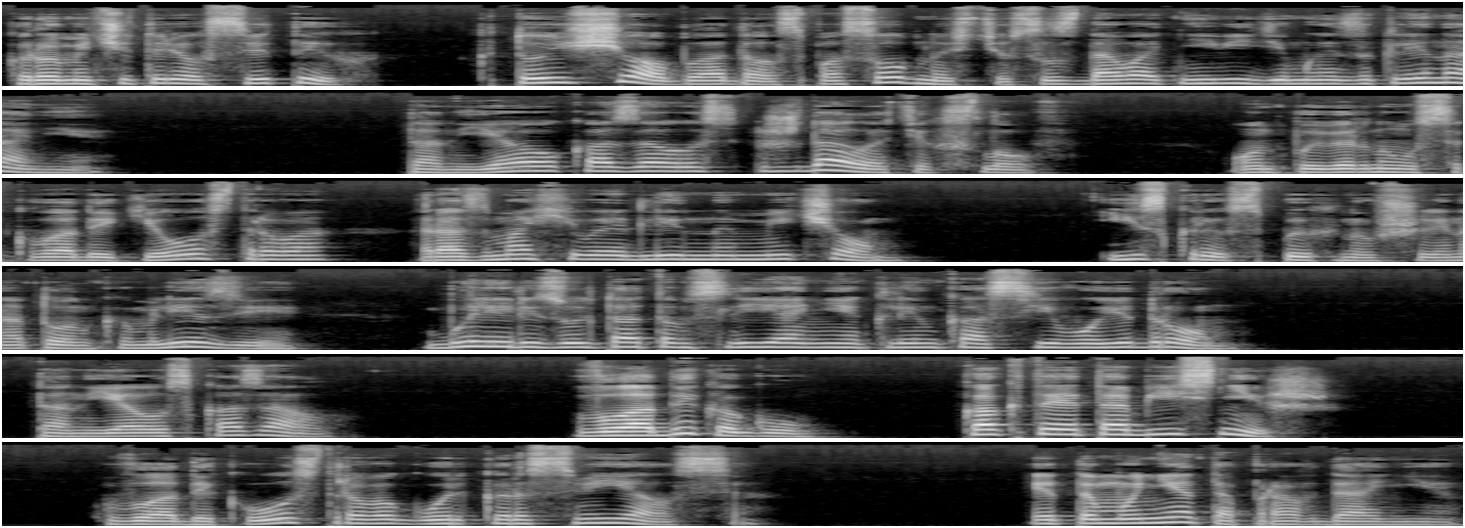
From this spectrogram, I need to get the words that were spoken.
кроме четырех святых, кто еще обладал способностью создавать невидимые заклинания? Таньяо, казалось, ждал этих слов. Он повернулся к владыке острова, размахивая длинным мечом. Искры, вспыхнувшие на тонком лезвии, были результатом слияния клинка с его ядром. Таньяо сказал, «Владыка Гу, как ты это объяснишь?» Владыка острова горько рассмеялся. «Этому нет оправдания».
